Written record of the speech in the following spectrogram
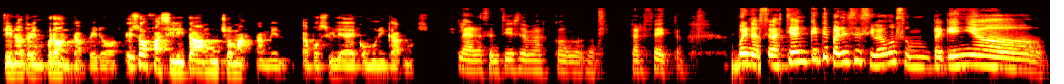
tiene otra impronta, pero eso facilitaba mucho más también la posibilidad de comunicarnos. Claro, sentirse más cómodo. Perfecto. Bueno, Sebastián, ¿qué te parece si vamos a un pequeño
